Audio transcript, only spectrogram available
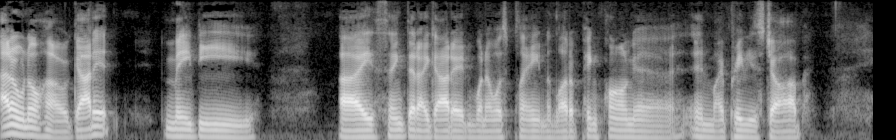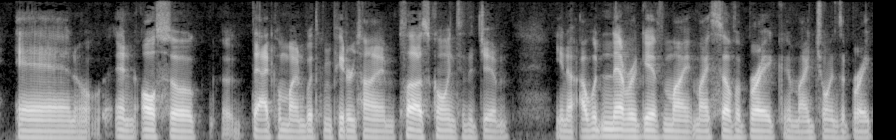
I don't know how I got it. Maybe I think that I got it when I was playing a lot of ping pong uh, in my previous job, and and also uh, that combined with computer time plus going to the gym you know, I would never give my myself a break and my joints a break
